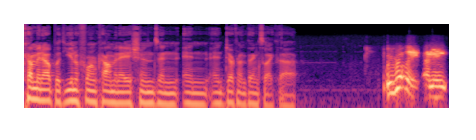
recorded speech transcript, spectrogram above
coming up with uniform combinations and, and and different things like that? We really, I mean,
